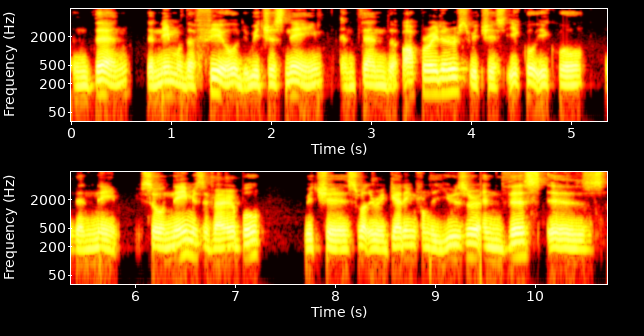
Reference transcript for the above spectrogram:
and then the name of the field which is name and then the operators which is equal equal then name. So name is a variable which is what we're getting from the user and this is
